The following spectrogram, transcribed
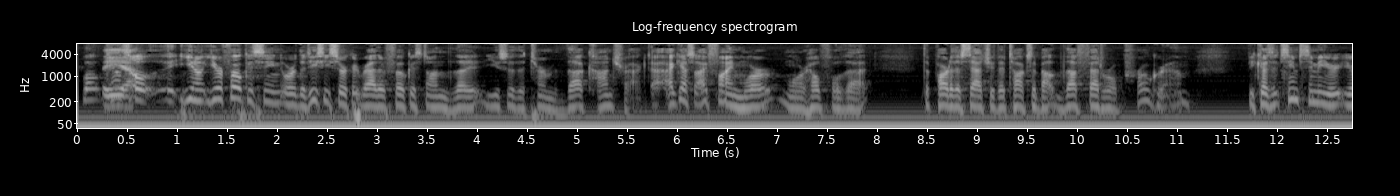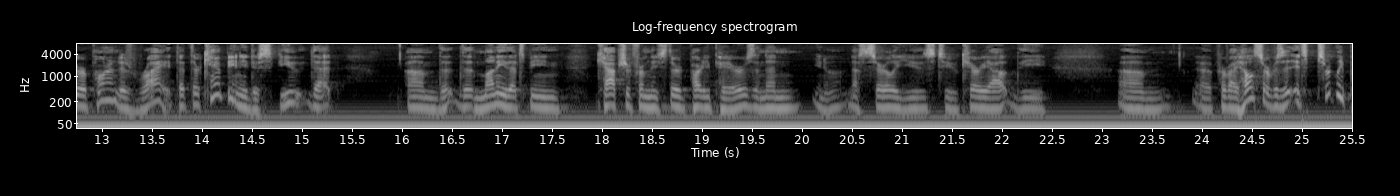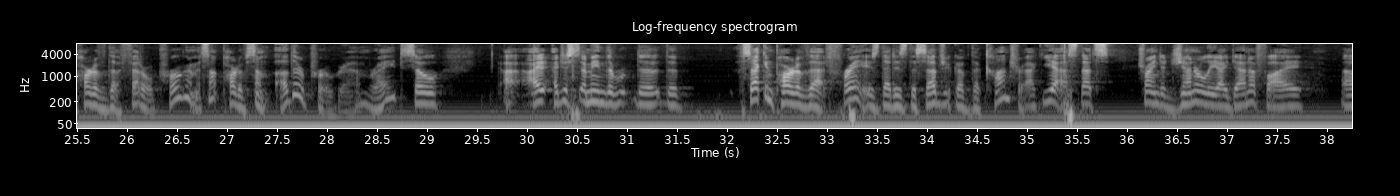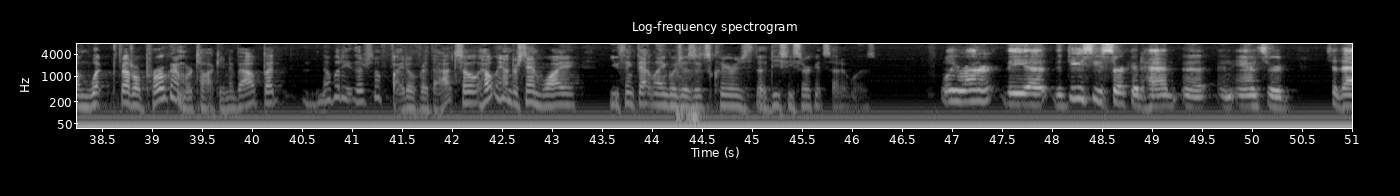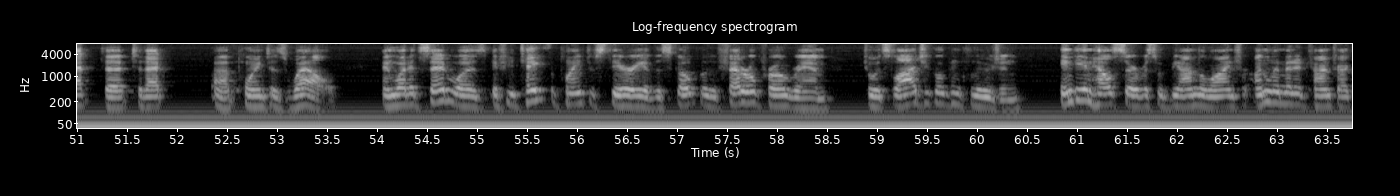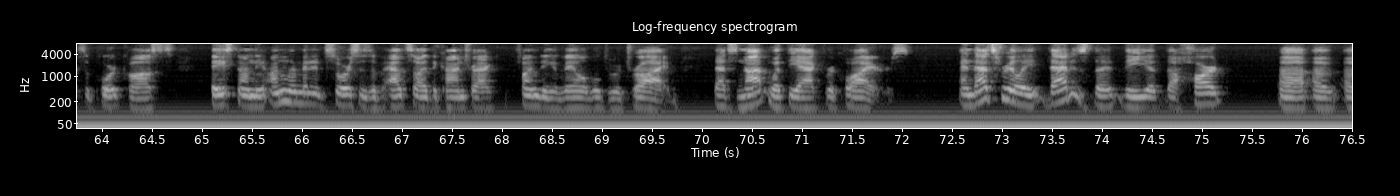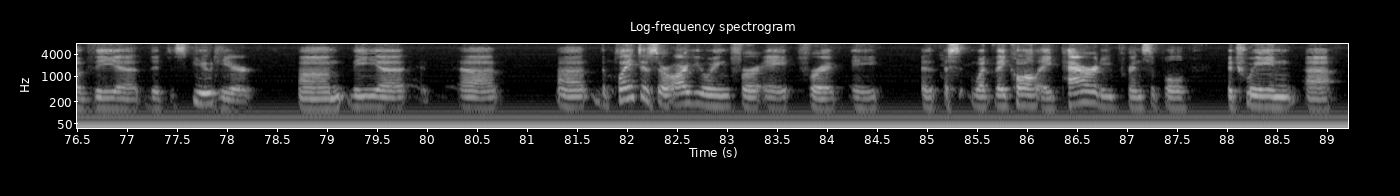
Well, the, counsel, uh, you know, you're focusing, or the D.C. Circuit rather, focused on the use of the term "the contract." I guess I find more more helpful that the part of the statute that talks about the federal program, because it seems to me your, your opponent is right that there can't be any dispute that um, the the money that's being captured from these third party payers and then you know necessarily used to carry out the um, uh, provide health services it's certainly part of the federal program. It's not part of some other program right? So i, I just i mean the, the, the second part of that phrase that is the subject of the contract yes that's trying to generally identify um, what federal program we're talking about but nobody there's no fight over that. So help me understand why you think that language is as clear as the dc circuit said it was well, Your Honor, the uh, the D.C. Circuit had uh, an answer to that uh, to that point as well, and what it said was, if you take the plaintiff's theory of the scope of the federal program to its logical conclusion, Indian Health Service would be on the line for unlimited contract support costs based on the unlimited sources of outside the contract funding available to a tribe. That's not what the act requires, and that's really that is the heart of of the uh, the dispute here. Um, the uh, uh, uh, the plaintiffs are arguing for a for a, what they call a parity principle between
